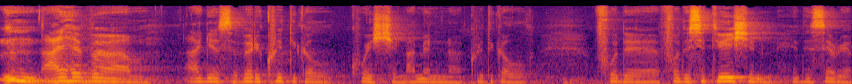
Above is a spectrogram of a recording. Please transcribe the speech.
I have, um, I guess, a very critical question. I mean, uh, critical for the for the situation in this area.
